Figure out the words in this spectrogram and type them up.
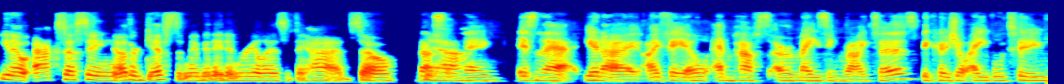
you know accessing other gifts that maybe they didn't realize that they had so that's yeah. the thing isn't it you know i feel empaths are amazing writers because you're able to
